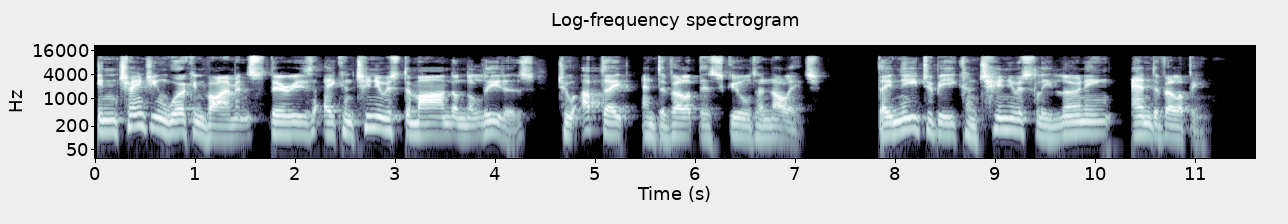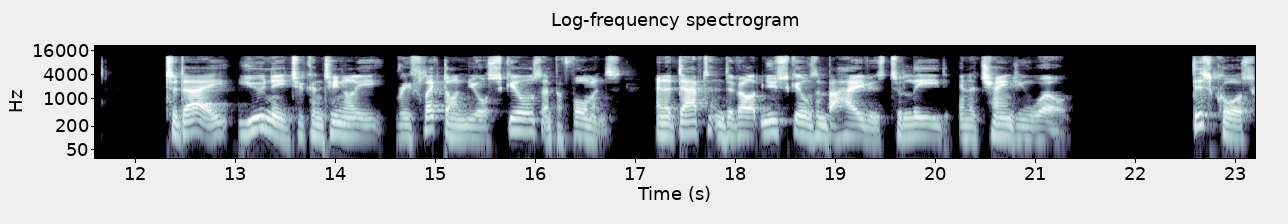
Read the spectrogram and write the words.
In changing work environments, there is a continuous demand on the leaders to update and develop their skills and knowledge. They need to be continuously learning and developing. Today, you need to continually reflect on your skills and performance and adapt and develop new skills and behaviors to lead in a changing world. This course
